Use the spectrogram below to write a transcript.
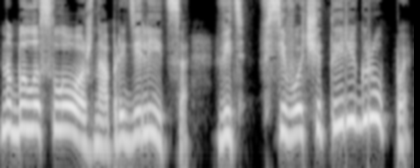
Но было сложно определиться, ведь всего четыре группы.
